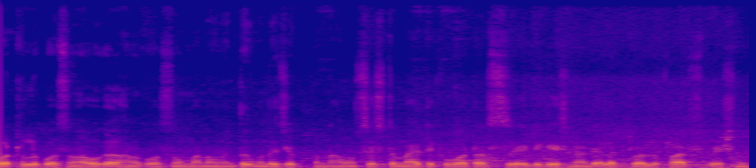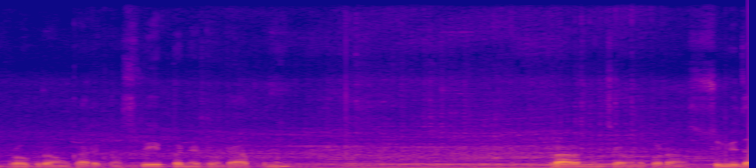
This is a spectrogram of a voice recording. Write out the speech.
ఓటర్ల కోసం అవగాహన కోసం మనం ఇంతకుముందే చెప్పుకున్నాము systematic voters education and electoral participation programme కార్యక్రమం స్వీప్ అనేటువంటి యాప్ను ప్రారంభించామని కూడా Suvidha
